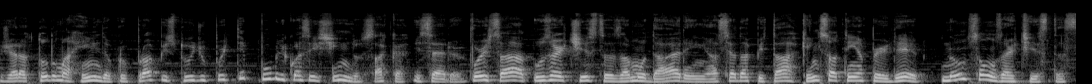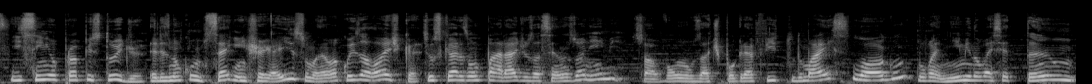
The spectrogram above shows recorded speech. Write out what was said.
gera toda uma renda pro próprio estúdio por ter público assistindo, saca? E sério, forçar os artistas a mudarem, a se adaptar, quem só tem a perder não são os artistas, e sim o próprio estúdio. Eles não conseguem enxergar isso, mano, é uma coisa lógica. Se os caras vão parar de usar cenas do anime, só vão usar tipografia e tudo mais, logo o anime não vai ser tão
